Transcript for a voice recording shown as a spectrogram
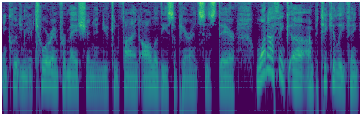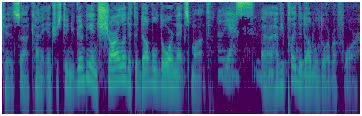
including your tour information, and you can find all of these appearances there. One I think uh, I particularly think is uh, kind of interesting. You're going to be in Charlotte at the Double Door next month. Oh, yes, Uh, have you played the Double Door before?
